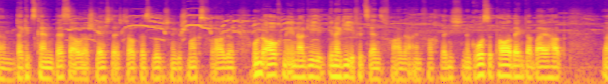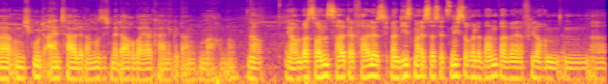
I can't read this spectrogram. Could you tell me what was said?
Ähm, da gibt es keinen besser oder schlechter. Ich glaube, das ist wirklich eine Geschmacksfrage und auch eine Energie Energieeffizienzfrage einfach. Wenn ich eine große Powerbank dabei habe äh, und mich gut einteile, dann muss ich mir darüber ja keine Gedanken machen. Ne? Ja. ja, und was sonst halt der Fall ist, ich meine, diesmal ist das jetzt nicht so relevant, weil wir ja viel auch im, im äh,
